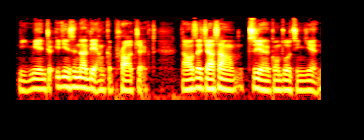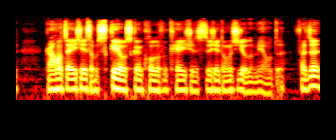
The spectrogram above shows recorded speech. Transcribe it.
里面，就一定是那两个 project，然后再加上之前的工作经验，然后在一些什么 skills 跟 qualifications 这些东西有的没有的，反正。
